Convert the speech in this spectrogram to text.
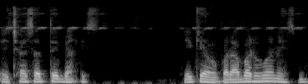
ये छः सत्ते, बयालीस, ये क्या हुआ? बराबर हुआ ना इसमें?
